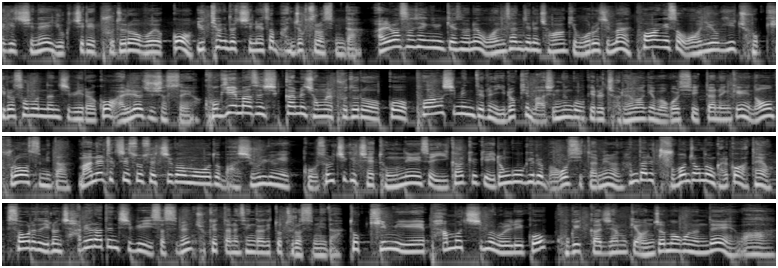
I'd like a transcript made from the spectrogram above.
색이 진해 육질이 부드러워 보였고 육향도 진해서 만족스러웠습니다. 알바 선생님께서는 원산지는 정확히 모르지만 포항에서 원육이 좋기로 소문난 집이라고 알려주셨어요. 고기의 맛은 식감이 정말 부드러웠고 포항 시민들은 이렇게 맛있는 고기를 저렴하게 먹을 수 있다는 게 너무 부러웠습니다. 마늘 특제 소스에 찍어 먹어도 맛이 훌륭했고 솔직히 제 동네에서 이 가격에 이런 고기를 먹을 수 있다면 한 달에 두 번 정도는 갈 것 같아요. 서울에도 이런 차별화된 집이 있었으면 좋겠다는 생각이 또 들었습니다. 또 김 위에 파무침을 올리고 고기까지 함께 얹어 먹었는데 와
